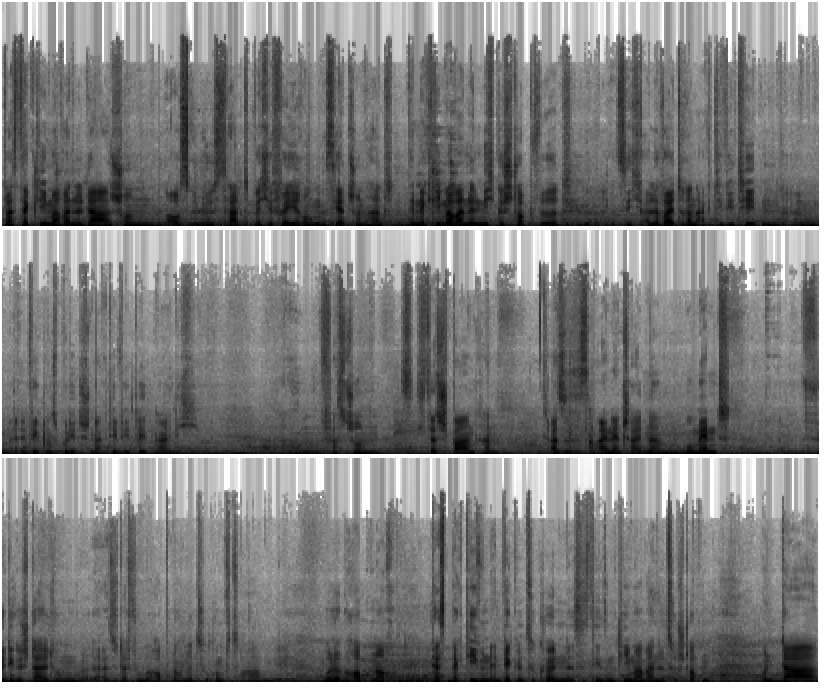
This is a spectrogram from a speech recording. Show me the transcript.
was der Klimawandel da schon ausgelöst hat, welche Verheerungen es jetzt schon hat. Wenn der Klimawandel nicht gestoppt wird, sich alle weiteren Aktivitäten, äh, entwicklungspolitischen Aktivitäten eigentlich äh, fast schon sich das sparen kann. Also es ist ein entscheidender Moment für die Gestaltung, also dafür überhaupt noch eine Zukunft zu haben oder überhaupt noch Perspektiven entwickeln zu können, ist es diesen Klimawandel zu stoppen. Und da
